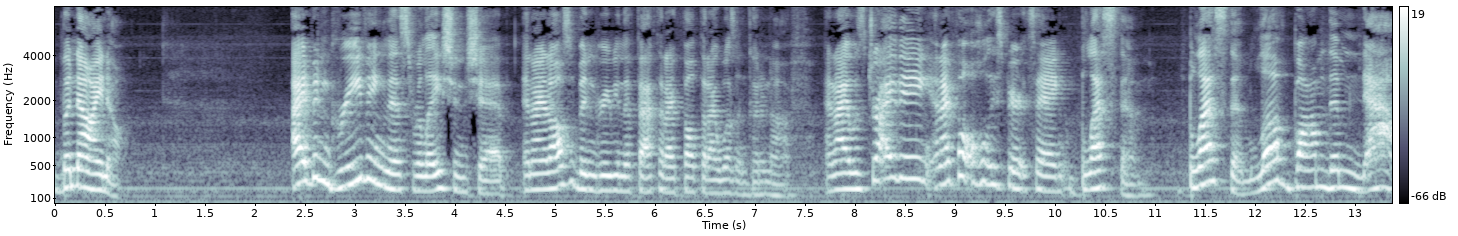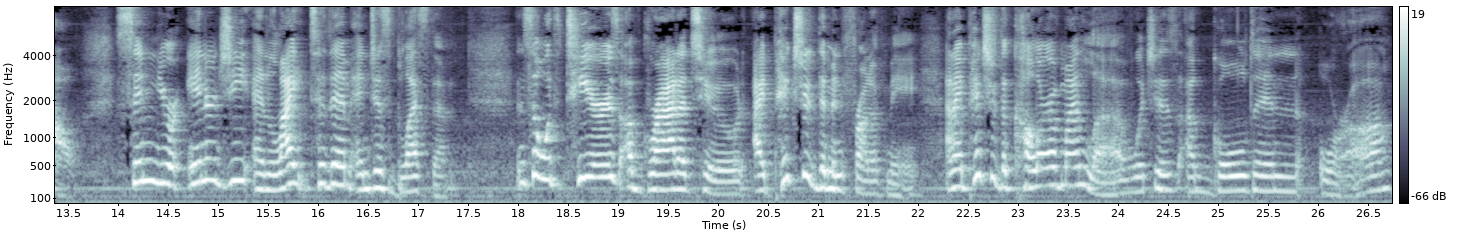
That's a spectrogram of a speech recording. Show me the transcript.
but now I know. I'd been grieving this relationship and I had also been grieving the fact that I felt that I wasn't good enough and I was driving and I felt Holy Spirit saying, Bless them, bless them, love bomb them now. Send your energy and light to them and just bless them. And so, with tears of gratitude, I pictured them in front of me. And I pictured the color of my love, which is a golden aura.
